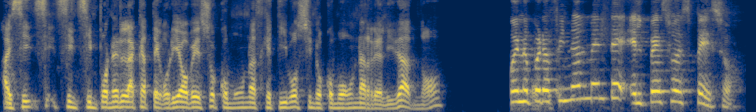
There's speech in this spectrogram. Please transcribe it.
Ahí, sin, sin, poner la categoría obeso como un adjetivo, sino como una realidad, ¿no? Bueno, pero finalmente el peso es peso.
